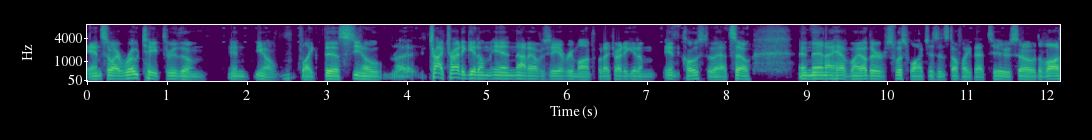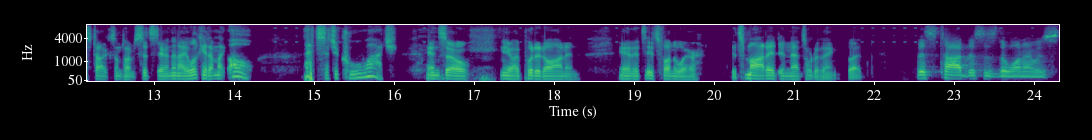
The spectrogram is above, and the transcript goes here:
And so I rotate through them in, you know, like this, you know, uh, try, try to get them in, not obviously every month, but I try to get them in close to that. So, and then I have my other Swiss watches and stuff like that too. So the Vostok sometimes sits there and then I look at it, I'm like, oh, that's such a cool watch. And so, you know, I put it on and, and it's, it's fun to wear. It's modded and that sort of thing, but This Todd, this is the one I was.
